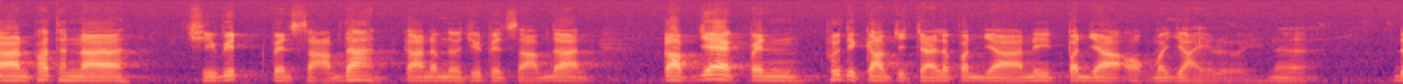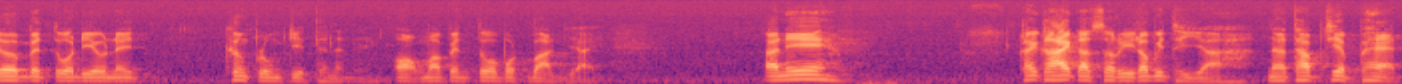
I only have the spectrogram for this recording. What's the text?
การพัฒนาชีวิตเป็นสามด้าน การดำเนินชีวิตเป็นสามด้าน กลับแยกเป็นพฤติกรรมจิตใจและปัญญานี่ปัญญาออกมาใหญ่เลยนะเดิมเป็นตัวเดียวในเครื่องปรุงจิตเท่านั้นเองออกมาเป็นตัวบทบาทใหญ่ อันนี้คล้าย ๆ กับสรีรวิทยานะถ้าเทียบแพทย์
